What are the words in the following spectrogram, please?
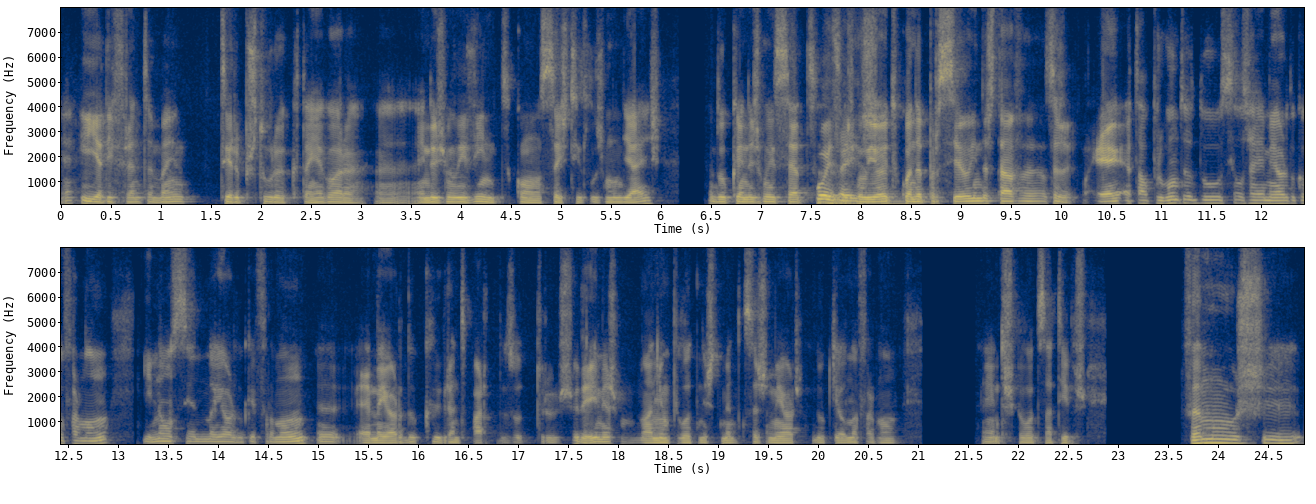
É, e é diferente também ter a postura que tem agora uh, em 2020 com seis títulos mundiais do que em 2007, pois 2008, é quando apareceu ainda estava, ou seja, é a tal pergunta do se ele já é maior do que a Fórmula 1 e não sendo maior do que a Fórmula 1 eh, é maior do que grande parte dos outros, eu diria mesmo, não há nenhum piloto neste momento que seja maior do que ele na Fórmula 1 entre os pilotos ativos. Vamos uh,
